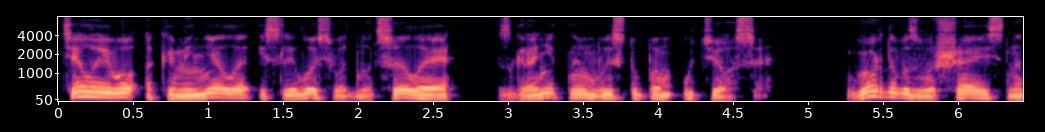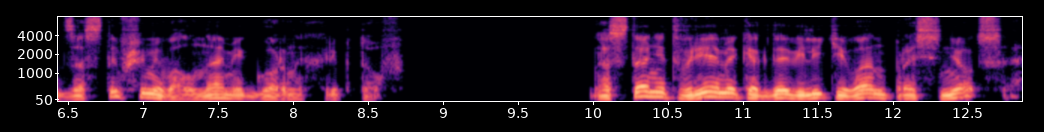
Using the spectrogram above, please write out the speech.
Тело его окаменело и слилось в одно целое с гранитным выступом утеса, гордо возвышаясь над застывшими волнами горных хребтов. Настанет время, когда великий Иван проснется,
